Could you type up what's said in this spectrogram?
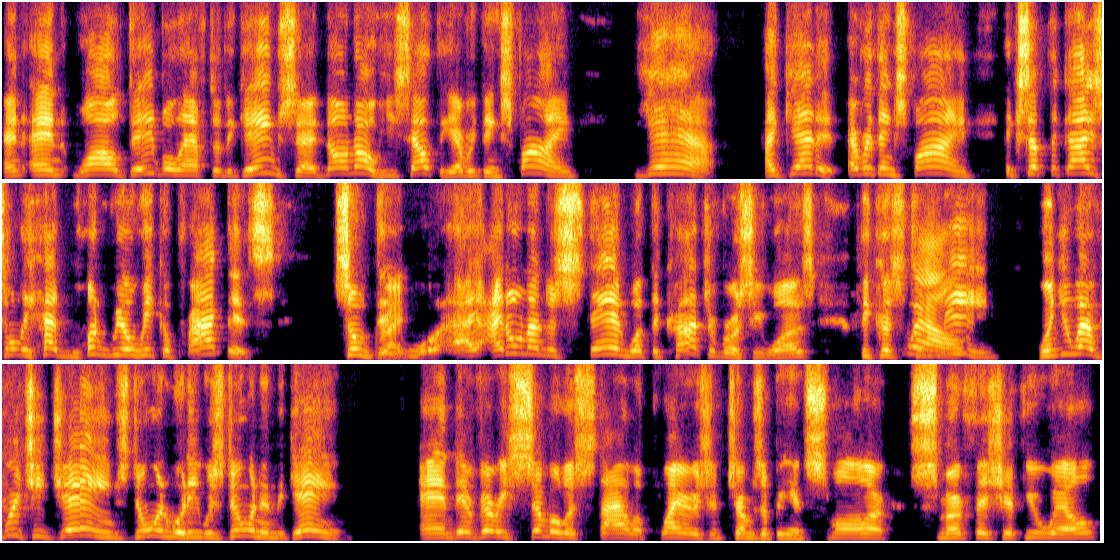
And and while Daboll after the game said, no, no, he's healthy, everything's fine. Yeah, I get it. Everything's fine. Except the guy's only had one real week of practice. So Right. wh- I, I don't understand what the controversy was because to Well- me, when you have Richie James doing what he was doing in the game, and they're very similar style of players in terms of being smaller, smurfish, if you will,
